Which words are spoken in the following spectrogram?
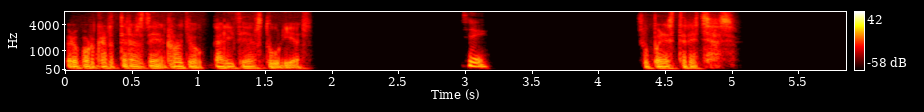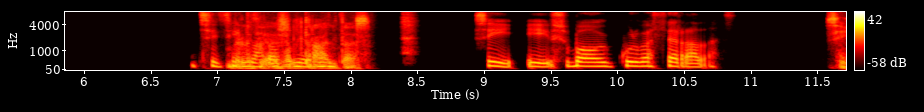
Pero por carreteras de rollo Galicia y Asturias. Sí. Súper estrechas. Sí, sí, claro. velocidades ultra obviamente. altas. Sí, y supongo curvas cerradas. Sí.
